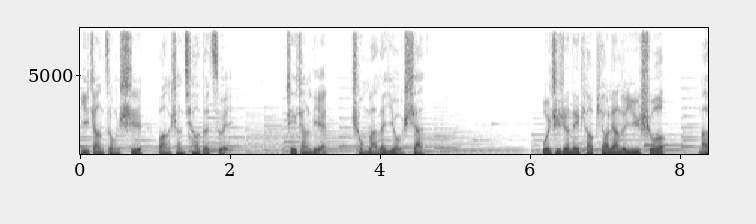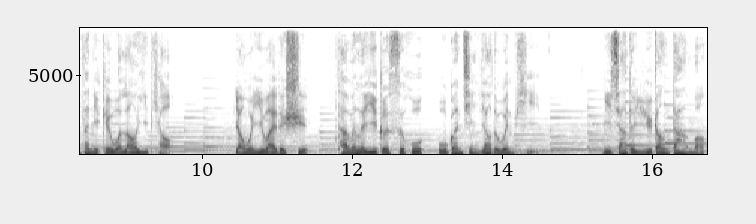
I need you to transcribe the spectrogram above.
一张总是往上翘的嘴，这张脸充满了友善。我指着那条漂亮的鱼说：“麻烦你给我捞一条。”让我意外的是，他问了一个似乎无关紧要的问题。你家的鱼缸大吗？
